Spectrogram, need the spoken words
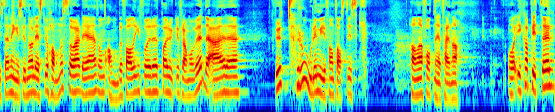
Hvis det er lenge siden du har lest Johannes, så er det en sånn anbefaling for et par uker framover. Det er uh, utrolig mye fantastisk han har fått nedtegna. Og i kapittel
